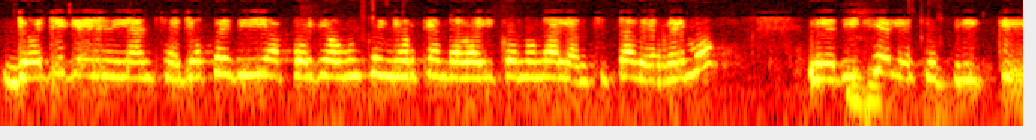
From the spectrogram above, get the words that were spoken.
Yo llegué en lancha, yo pedí apoyo a un señor que andaba ahí con una lanchita de remo. Le dije, le supliqué,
